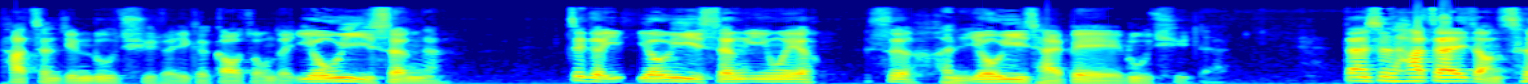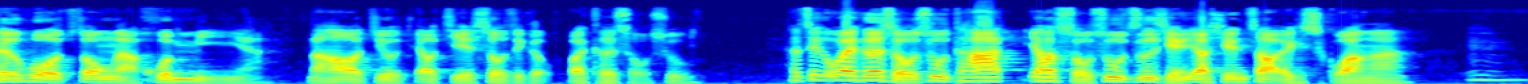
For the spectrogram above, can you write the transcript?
他曾经录取了一个高中的优异生啊。这个优异生因为是很优异才被录取的，但是他在一场车祸中啊昏迷呀，然后就要接受这个外科手术。他这个外科手术，他要手术之前要先照 X 光啊。嗯。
